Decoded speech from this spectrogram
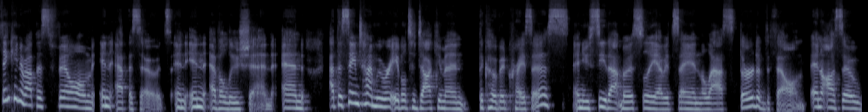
thinking about this film in episodes and in evolution. And at the same time, we were able to document the COVID crisis. And you see that mostly, I would say, in the last third of the film, and also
